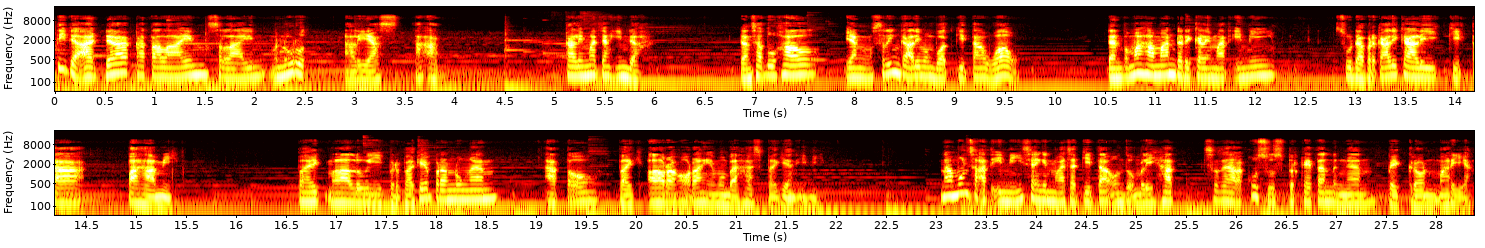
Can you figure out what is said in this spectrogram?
tidak ada kata lain selain menurut alias taat. Kalimat yang indah. Dan satu hal yang sering kali membuat kita wow. Dan pemahaman dari kalimat ini sudah berkali-kali kita pahami. Baik melalui berbagai perenungan atau baik orang-orang yang membahas bagian ini. Namun saat ini saya ingin mengajak kita untuk melihat secara khusus berkaitan dengan background Maria.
